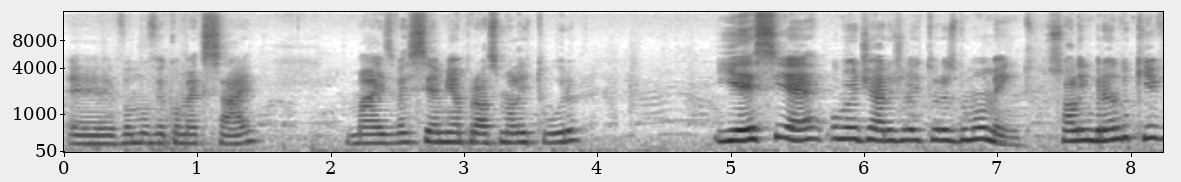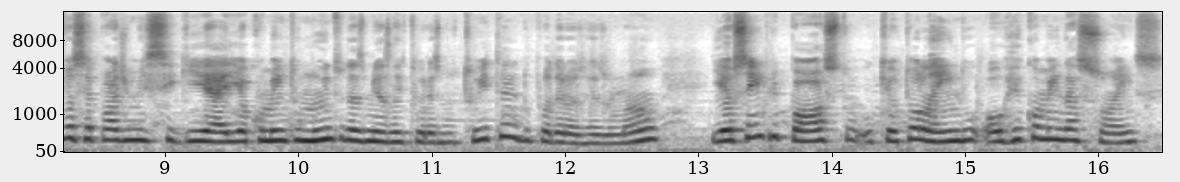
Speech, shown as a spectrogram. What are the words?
É, vamos ver como é que sai. Mas vai ser a minha próxima leitura. E esse é o meu diário de leituras do momento. Só lembrando que você pode me seguir aí, eu comento muito das minhas leituras no Twitter do Poderoso Resumão, e eu sempre posto o que eu tô lendo ou recomendações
